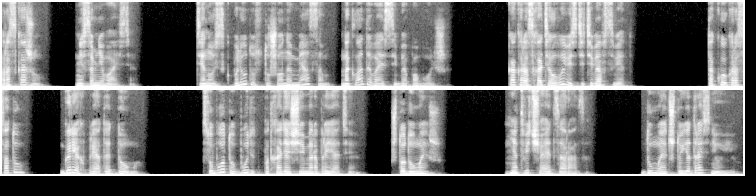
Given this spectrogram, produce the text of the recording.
Расскажу, не сомневайся. Тянусь к блюду с тушеным мясом, накладывая себе побольше. Как раз хотел вывести тебя в свет – Такую красоту грех прятать дома. В субботу будет подходящее мероприятие. Что думаешь? Не отвечает, зараза. Думает, что я дразню ее.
